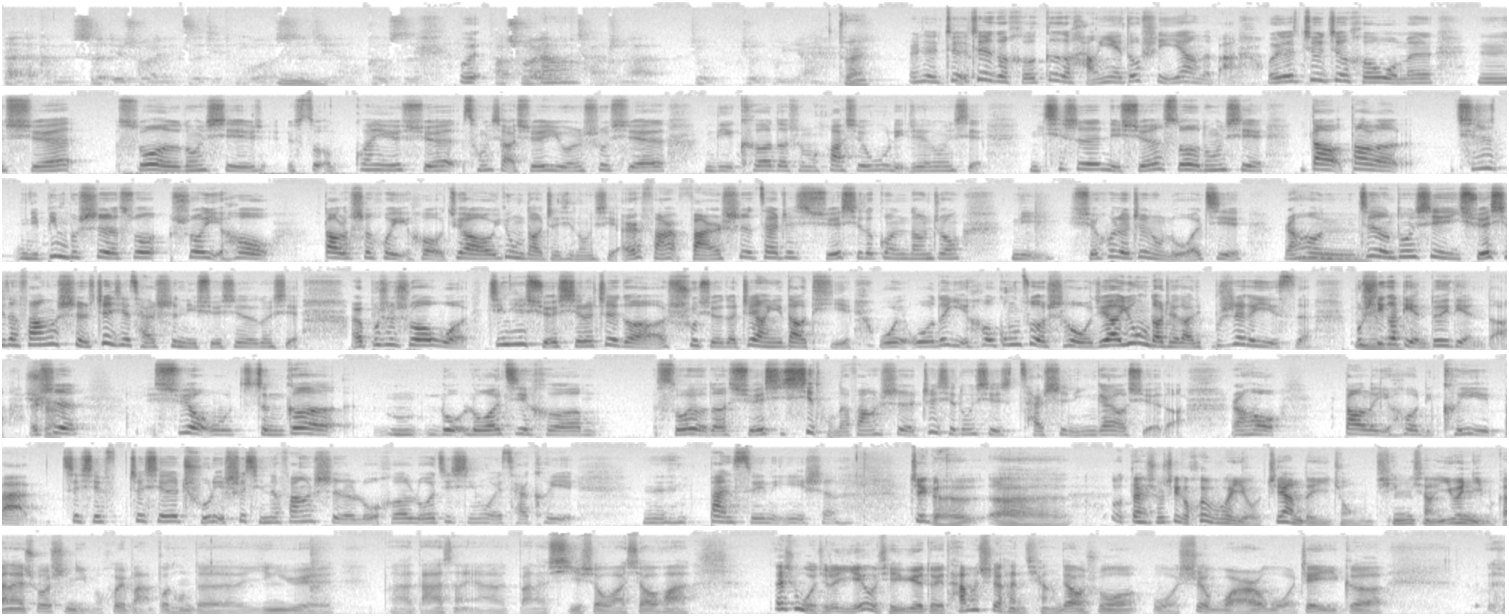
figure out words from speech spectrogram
但它可能设计出来你自己通过设计然后构思，我它出来的嗯产品啊就就不一样。对，而且这这个和各个行业都是一样的吧？我觉得就就和我们嗯学所有的东西，所关于学从小学语文、数学、理科的什么化学、物理这些东西，你其实你学的所有东西到到了，其实你并不是说说以后到了社会以后就要用到这些东西，而反而反而是在这学习的过程当中，你学会了这种逻辑，然后你这种东西学习的方式，这些才是你学习的东西，而不是说我今天学习了这个数学的这样一道题，我我的以后工作的时候我就要用到这道题，不是这个意思，不是一个点对点的，而是需要我整个嗯逻逻辑和。所有的学习系统的方式，这些东西才是你应该要学的。然后到了以后，你可以把这些这些处理事情的方式逻和逻辑行为，才可以嗯伴随你一生。这个呃，但是这个会不会有这样的一种倾向？因为你们刚才说是你们会把不同的音乐把它打散呀，把它吸收啊、消化。但是我觉得也有些乐队，他们是很强调说，我是玩我这一个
